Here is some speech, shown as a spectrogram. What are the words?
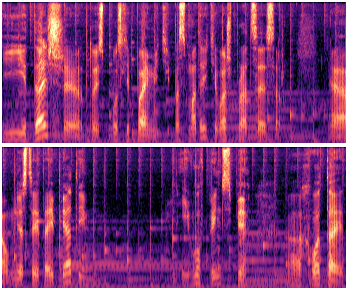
И дальше, то есть после памяти, посмотрите ваш процессор. А, у меня стоит i5, его, в принципе, а, хватает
